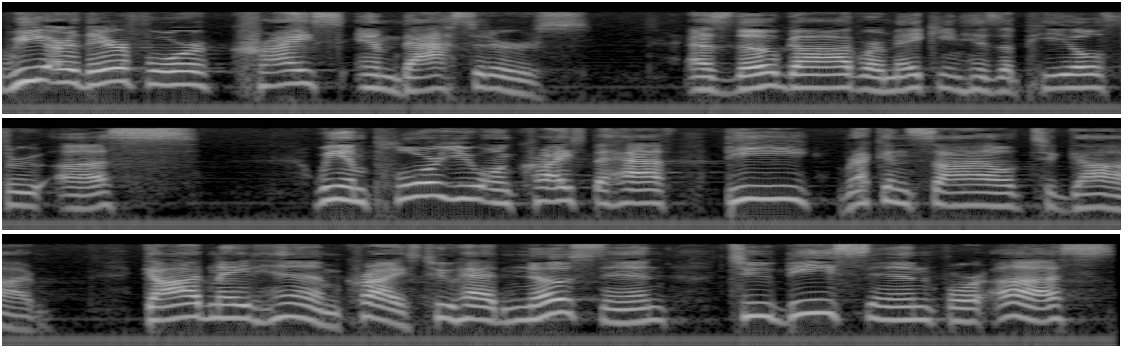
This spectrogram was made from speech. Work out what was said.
We are therefore Christ's ambassadors, as though God were making his appeal through us. We implore you on Christ's behalf be reconciled to God. God made him, Christ, who had no sin, to be sin for us,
